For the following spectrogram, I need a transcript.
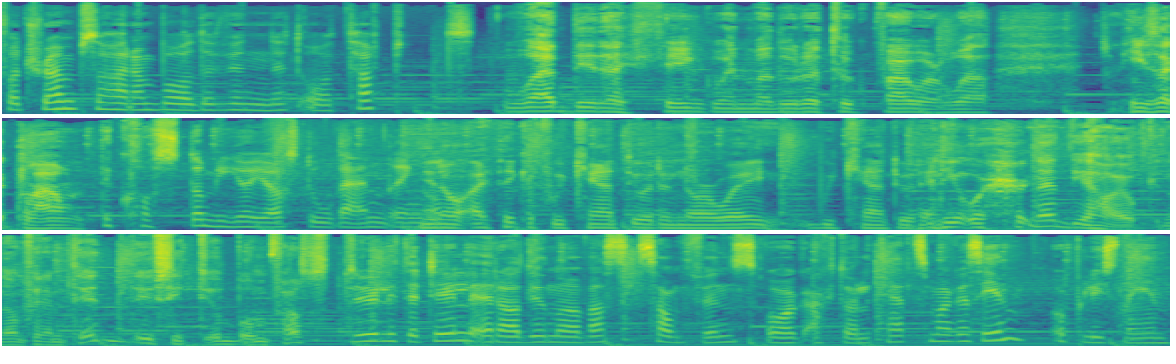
For Trump så har han både vunnet og tapt. What did I think when Maduro took power? Well, he's a clown. Det koster mye å gjøre store endringer. You know, I think if we can't do it in Norway, we can't do it anywhere. Nei, De har jo ikke noen fremtid. De sitter jo bom fast. Du lytter til Radio Novas samfunns- og aktualitetsmagasin Opplysningen.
